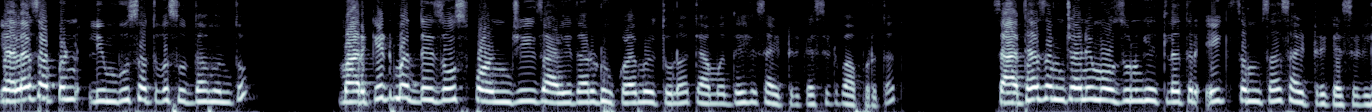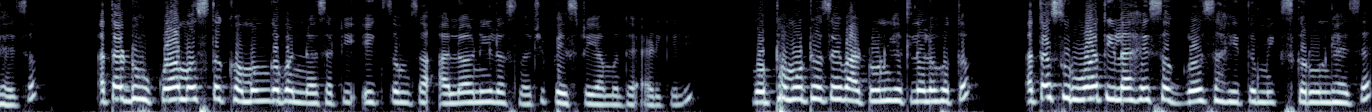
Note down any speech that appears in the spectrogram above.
यालाच आपण लिंबू सुद्धा म्हणतो. मार्केटमध्ये जो स्पॉन्जी जाळीदार ढोकळा मिळतो ना त्यामध्ये हे सायट्रिक ॲसिड वापरतात. साध्या चमच्याने मोजून घेतलं तर एक चमचा सायट्रिक ॲसिड घ्यायचं. आता ढोकळा मस्त खमंग बनण्यासाठी एक चमचा आलं आणि लसणाची पेस्ट यामध्ये ॲड केली. मोठं मोठं जे वाटून घेतलेलं होतं आता सुरुवातीला हे सगळं साहित्य मिक्स करून घ्यायचंय.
